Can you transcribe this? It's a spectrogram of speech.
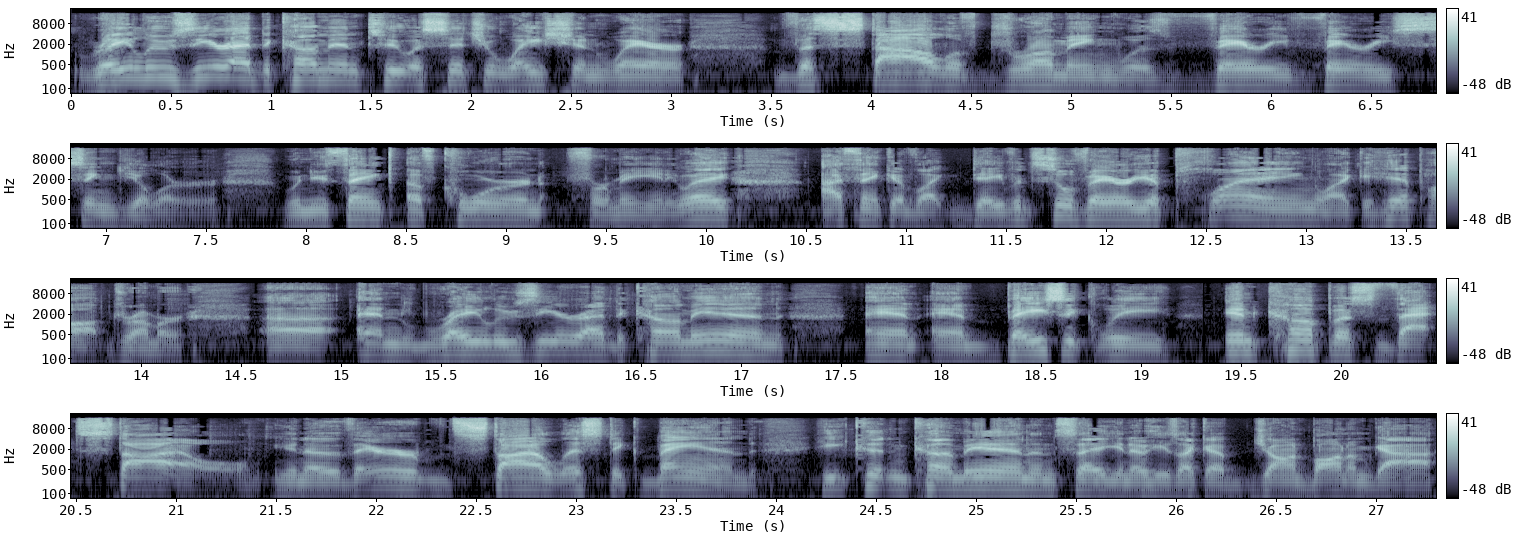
Ray Luzier had to come into a situation where the style of drumming was very, very singular. When you think of Korn, for me anyway, I think of like David Silveria playing like a hip hop drummer, uh, and Ray Luzier had to come in and and basically encompass that style. You know, their stylistic band. He couldn't come in and say, you know, he's like a John Bonham guy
